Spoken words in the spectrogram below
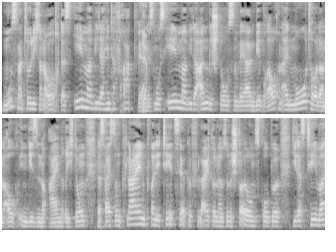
muss natürlich dann auch das immer wieder hinterfragt werden. Ja. Es muss immer wieder angestoßen werden. Wir brauchen einen Motor dann auch in diesen Einrichtungen. Das heißt, so einen kleinen Qualitätszirkel vielleicht oder so eine Steuerungsgruppe, die das Thema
